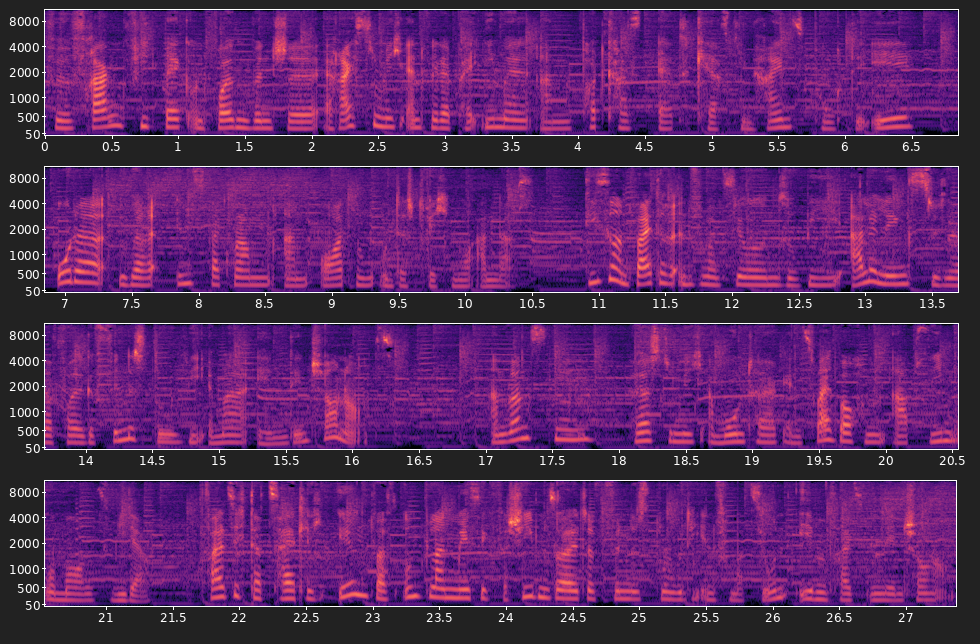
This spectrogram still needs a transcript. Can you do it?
Für Fragen, Feedback und Folgenwünsche erreichst du mich entweder per E-Mail an podcast.kerstinheinz.de oder über Instagram an Ordnung-nur anders. Diese und weitere Informationen sowie alle Links zu dieser Folge findest du wie immer in den Show Notes. Ansonsten hörst du mich am Montag in zwei Wochen ab 7 Uhr morgens wieder. Falls sich da zeitlich irgendwas unplanmäßig verschieben sollte, findest du die Informationen ebenfalls in den Show Notes.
